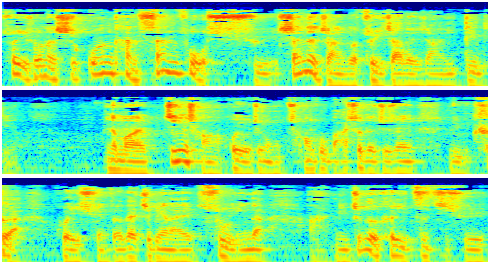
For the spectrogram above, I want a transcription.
所以说呢，是观看三座雪山的这样一个最佳的这样一地点。那么经常会有这种长途跋涉的这些旅客啊，会选择在这边来宿营的啊。你这个可以自己去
